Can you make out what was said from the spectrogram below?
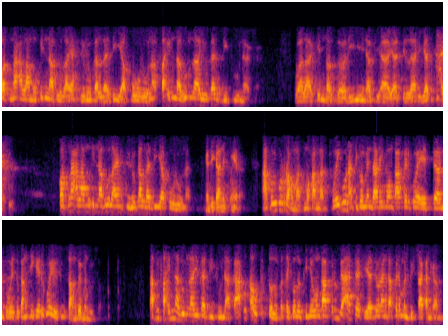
qad na'lamu innahu la yahzunuka alladhi yaquluna fa innahum la yukadzibunaka walakin adh-dhalimina bi ayatillahi yadhhakun Qatna alamu innahu la yahdunukal ladzi yaquluna. Ngendikane pangeran. Aku iku rahmat Muhammad. Kowe iku nak dikomentari wong kafir kowe edan, kowe tukang sihir kowe ya susah kowe manusa. Tapi fa innahum la yukadzibunaka. Aku tahu betul psikologine wong kafir enggak ada dia orang kafir mendustakan kamu.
